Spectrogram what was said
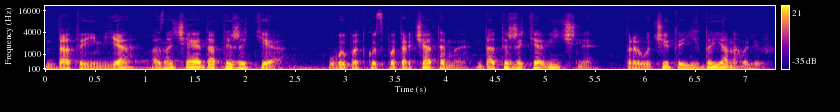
Дати ім'я означає дати життя, у випадку з потерчатами дати життя вічне, прилучити їх до янголів.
